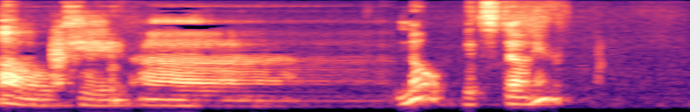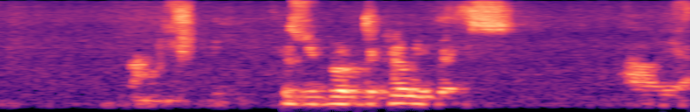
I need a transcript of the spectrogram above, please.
Oh, okay. Uh, no, it's down here. Because we broke the curly brace. Oh, yeah.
